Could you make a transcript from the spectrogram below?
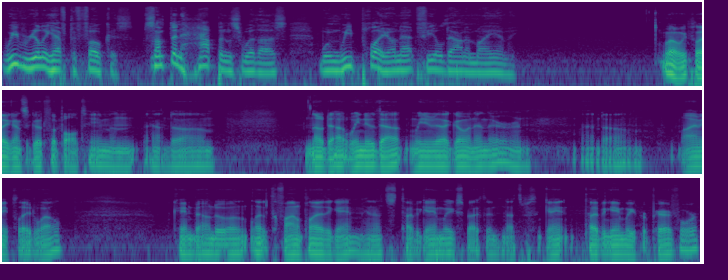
we really have to focus? Something happens with us when we play on that field down in Miami. Well, we play against a good football team, and and um, no doubt we knew that. We knew that going in there, and and um, Miami played well. Came down to a, the final play of the game, and that's the type of game we expected. That's the game, type of game we prepared for.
